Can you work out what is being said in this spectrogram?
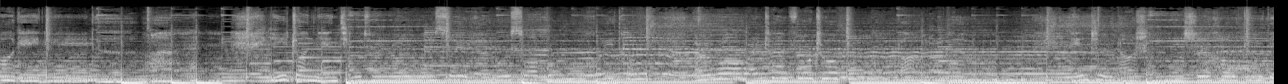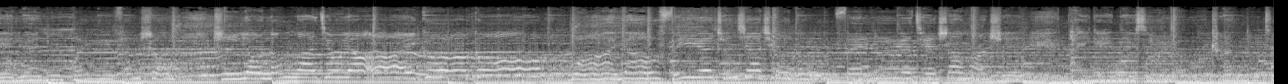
我给你的爱。一转眼，青春如梦，岁月春夏秋冬，飞越千山万水，带给你所有沉醉。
